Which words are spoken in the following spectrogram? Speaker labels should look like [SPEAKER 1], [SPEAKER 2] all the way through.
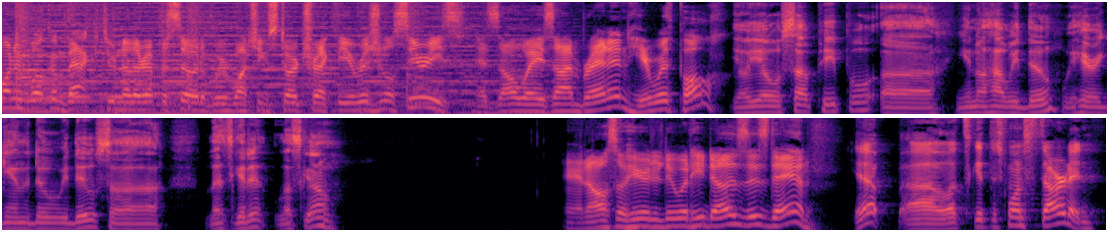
[SPEAKER 1] everyone, and welcome back to another episode of We're Watching Star Trek: The Original Series. As always, I'm Brandon here with Paul.
[SPEAKER 2] Yo, yo, what's up, people? Uh, you know how we do. We're here again to do what we do. So uh, let's get it. Let's go.
[SPEAKER 1] And also here to do what he does is Dan.
[SPEAKER 3] Yep. Uh, let's get this one started.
